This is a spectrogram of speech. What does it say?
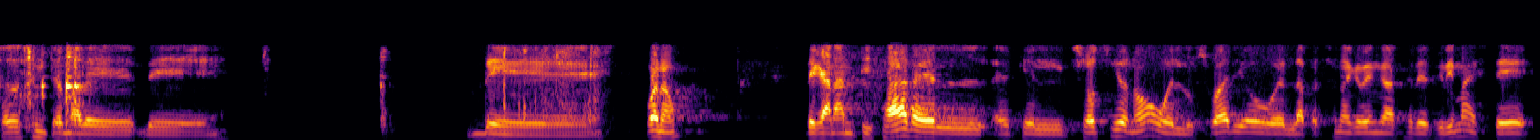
todo es un tema de, de, de bueno, de garantizar el, el, que el socio, ¿no? O el usuario o la persona que venga a hacer esgrima esté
